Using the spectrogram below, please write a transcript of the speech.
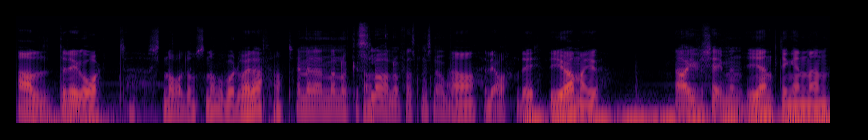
Aldrig åkt slalom snowboard, vad är det för något? Jag menar man åker slalom fast med snowboard? Ja, eller ja, det, det gör man ju Ja i och för sig men egentligen men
